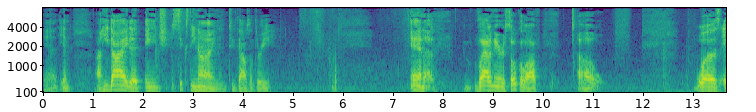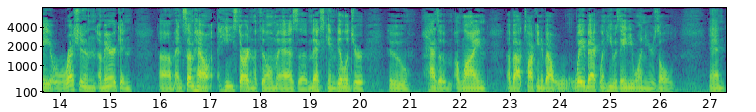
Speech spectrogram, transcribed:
And, and uh, he died at age 69 in 2003. And uh, Vladimir Sokolov uh, was a Russian American, um, and somehow he starred in the film as a Mexican villager who has a, a line about talking about way back when he was 81 years old. And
